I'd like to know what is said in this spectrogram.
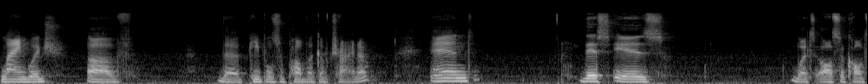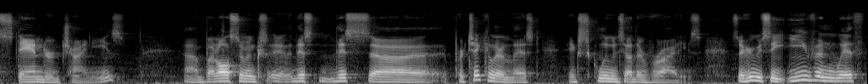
language of the People's Republic of China. And this is what's also called Standard Chinese. Uh, but also uh, this, this uh, particular list excludes other varieties. So here we see even with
